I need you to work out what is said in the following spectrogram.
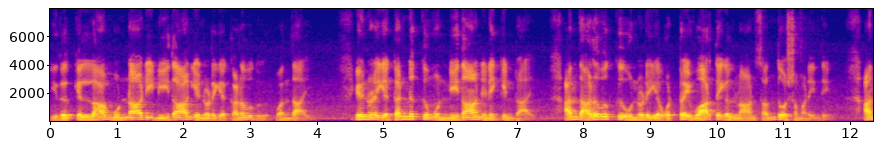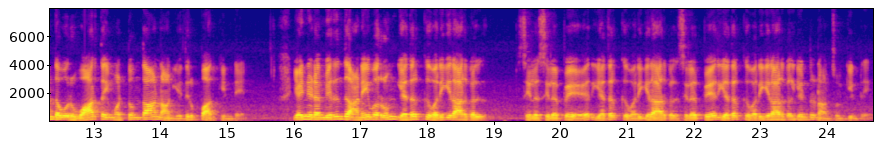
இதற்கெல்லாம் முன்னாடி நீதான் என்னுடைய கனவுக்கு வந்தாய். என்னுடைய கண்ணுக்கு முன் நீதான் நினைக்கின்றாய். அந்த அளவுக்கு உன்னுடைய ஒற்றை வார்த்தைகள் நான் சந்தோஷம் அடைந்தேன் அந்த ஒரு வார்த்தை மட்டும்தான் நான் எதிர்பார்க்கின்றேன். என்னிடமிருந்து அனைவரும் எதற்கு வருகிறார்கள்? சில சில பேர் எதற்கு வருகிறார்கள்? சில பேர் எதற்கு வருகிறார்கள் என்று நான் சொல்கின்றேன்.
